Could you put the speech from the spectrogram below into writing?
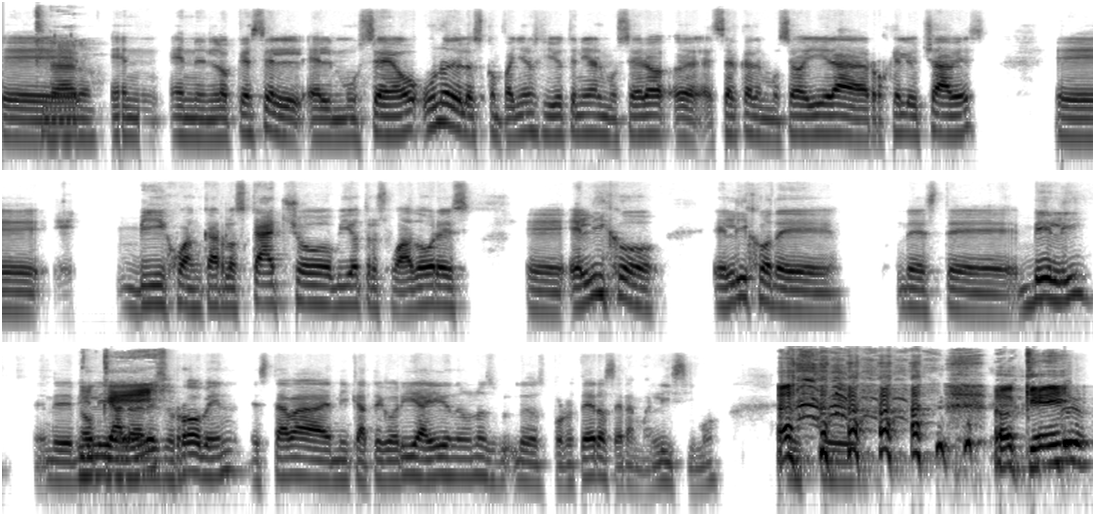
eh, claro. en, en, lo que es el, el, museo. Uno de los compañeros que yo tenía en el museo, eh, cerca del museo, ahí era Rogelio Chávez. Eh, vi Juan Carlos Cacho, vi otros jugadores. el hijo, el hijo de, de este Billy, de Billy okay. Robin, estaba en mi categoría ahí en uno de los porteros, era malísimo. Este, ok.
